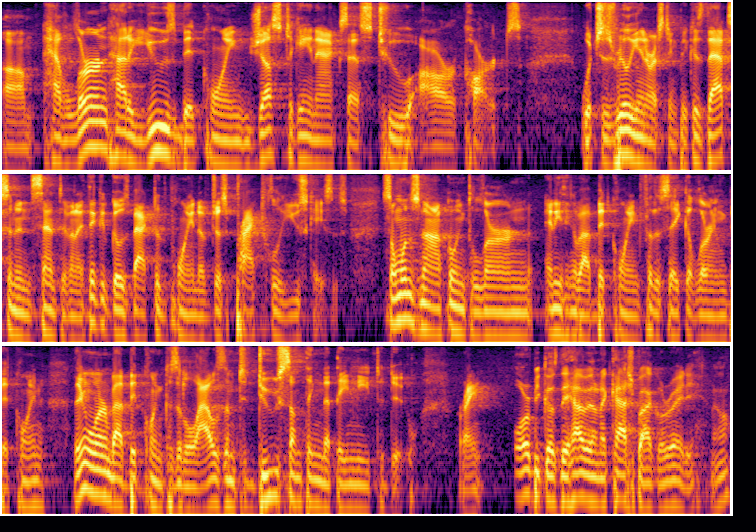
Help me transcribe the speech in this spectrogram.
um, have learned how to use Bitcoin just to gain access to our cards, which is really interesting because that's an incentive. And I think it goes back to the point of just practical use cases. Someone's not going to learn anything about Bitcoin for the sake of learning Bitcoin. They're going to learn about Bitcoin because it allows them to do something that they need to do, right? Or because they have it on a cashback already, no?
